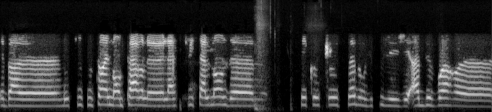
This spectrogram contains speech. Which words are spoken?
Et ben euh, les filles tout le temps elles m'en parlent euh, la Suisse allemande euh, c'est costaud et tout ça. Donc du coup j'ai j'ai hâte de voir euh,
